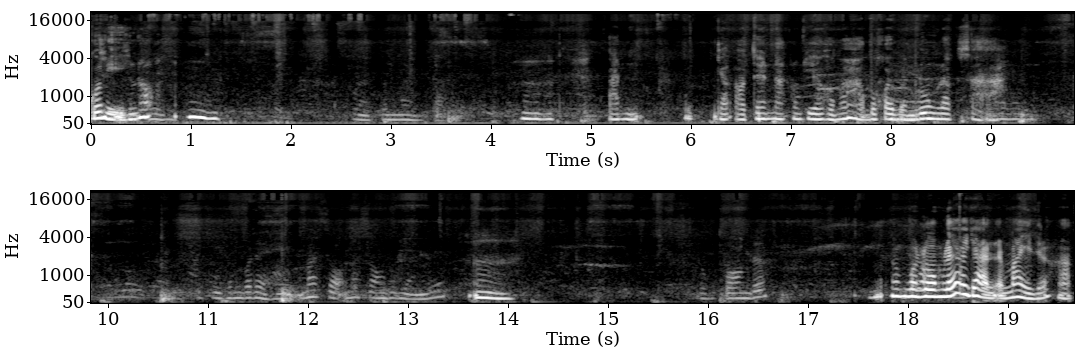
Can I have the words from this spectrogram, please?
กว่านี้อีกเนาะอืมๆต้นไม้ก็อืมอันอยากเอาแต่นักท่องเที่ยวเขามาหาบ่ค่อยบำรุงรักษาที่เพิ่นบ่ได้ให้มาเสาะมาซองทุกอย่างเด้อืม ลงกองเด้อบ่รวมแล้วยานอันใหม่เด้อหัก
